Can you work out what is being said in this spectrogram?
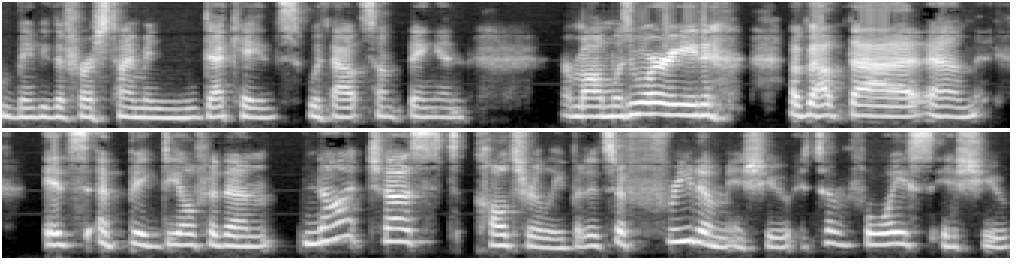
maybe the first time in decades without something and her mom was worried about that. Um, it's a big deal for them, not just culturally, but it's a freedom issue. It's a voice issue.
